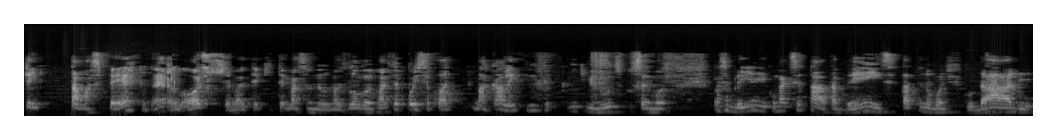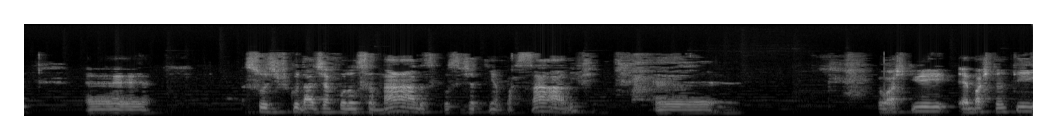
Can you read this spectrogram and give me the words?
tem que estar tá mais perto, né? Lógico, você vai ter que ter mais reuniões mais longas, mas depois você pode marcar ali 30, 20 minutos por semana para saber, e aí, como é que você tá? Tá bem? Você tá tendo alguma dificuldade? É, suas dificuldades já foram sanadas, que você já tinha passado, enfim. É, eu acho que é bastante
